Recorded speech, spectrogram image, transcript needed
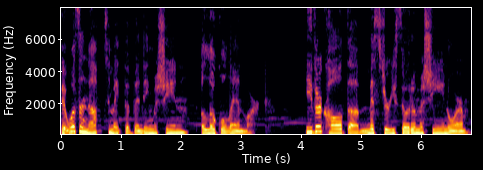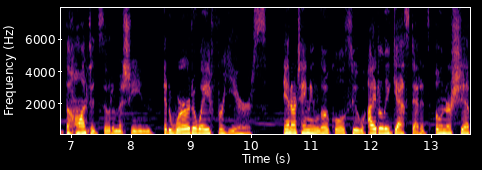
It was enough to make the vending machine a local landmark. Either called the Mystery Soda Machine or the Haunted Soda Machine, it whirred away for years, entertaining locals who idly guessed at its ownership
